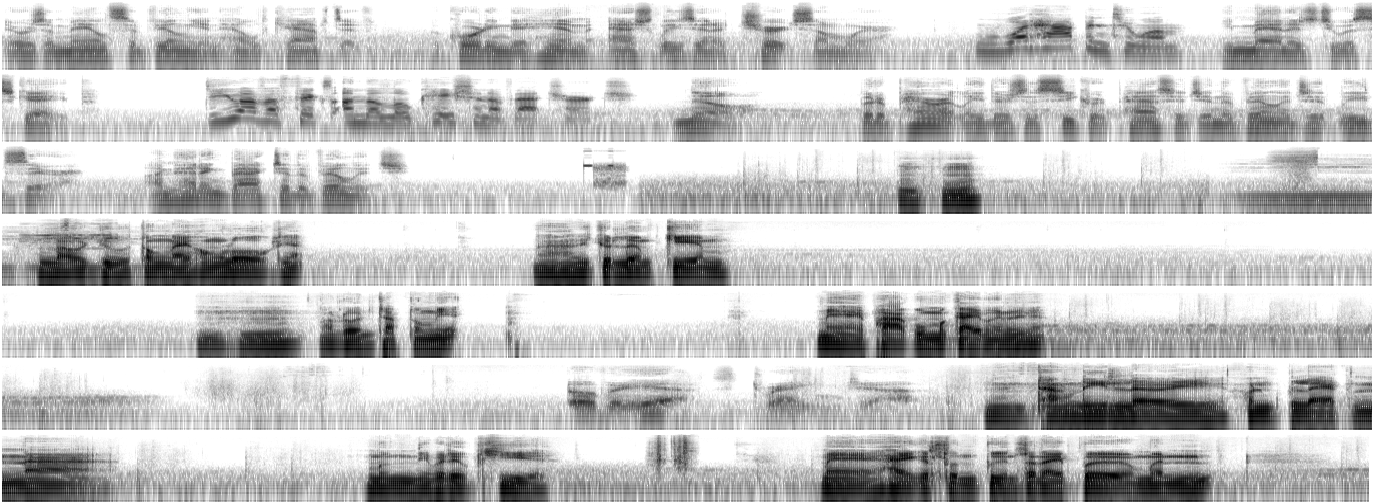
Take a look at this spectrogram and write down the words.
There was a male civilian held captive. According to him, Ashley's in a church somewhere. What happened to him? He managed to escape. Do you have a fix on the location of that church? No. But apparently there's a secret passage in the village that leads there. I'm heading back to the village. อือฮึเราอยู่ตรงไหนของโลกเนี่ย อ่า นี่จุดเริ่มเกม อือฮึเราโดนจับตรงนี้ แม่พากูมาไกลเหมือนกันนะเนี่ย Over here, stranger. อืมทั้งนี้เลยคนแปลกหน้า มึงนี่ไม่ได้ทุกที่ แม่ให้กระสุนปืนสไนเปอร์เหมือน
